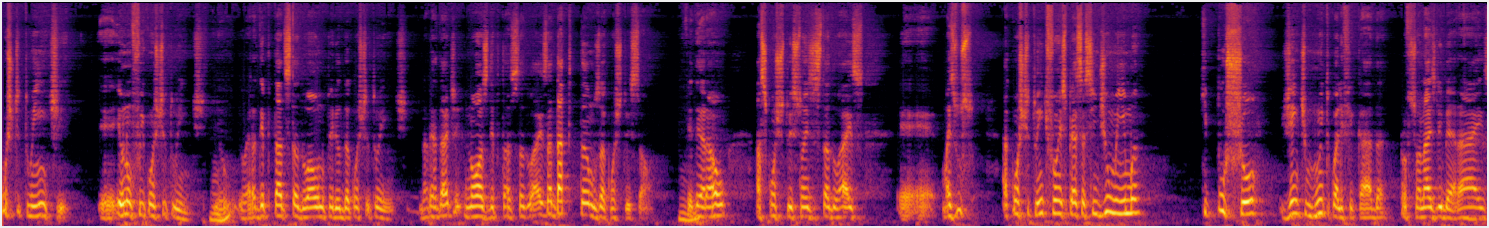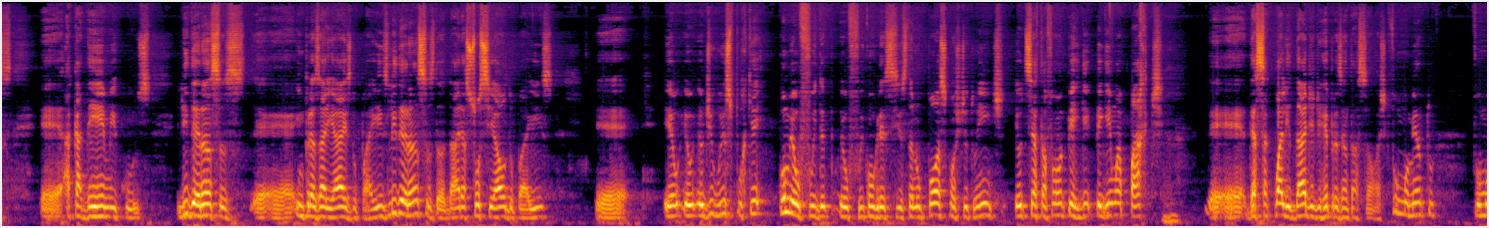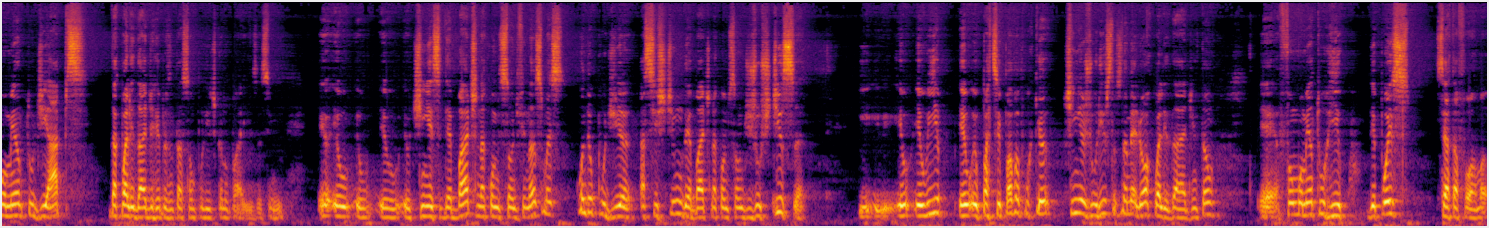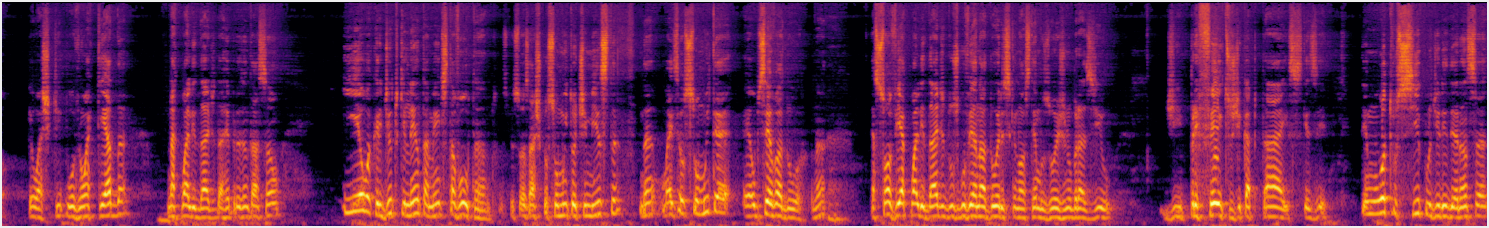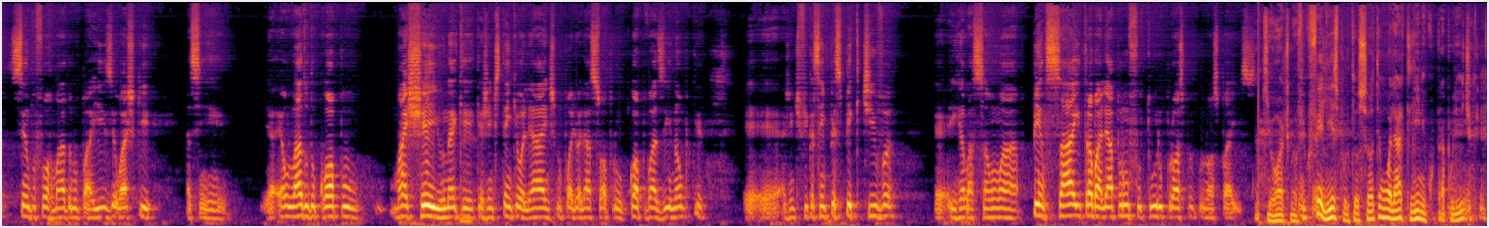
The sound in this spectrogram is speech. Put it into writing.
constituinte, é, eu não fui constituinte, uhum. eu, eu, era deputado estadual no período da constituinte. Na verdade, nós, deputados estaduais, adaptamos a Constituição uhum. Federal às constituições estaduais, é, mas os, a constituinte foi uma espécie assim de um imã que puxou gente muito qualificada, profissionais liberais, é, acadêmicos, lideranças é, é, empresariais do país, lideranças da, da, área social do país. É, eu, eu, eu, digo isso porque, como eu fui, eu fui congressista no pós-constituinte, eu, de certa forma, peguei, peguei uma parte é, dessa qualidade de representação. Acho que foi um momento, foi um momento de ápice da qualidade de representação política no país. Assim, eu, eu, eu, eu, eu tinha esse debate na Comissão de Finanças, mas quando eu podia assistir um debate na Comissão de Justiça, e eu, eu, ia, eu, eu participava porque tinha juristas da melhor qualidade. Então, é, foi um momento rico. Depois, de certa forma, eu acho que houve uma queda na qualidade da representação e eu acredito que lentamente está voltando. As pessoas acham que eu sou muito otimista, né? mas eu sou muito é, é observador. Né? É. É só ver a qualidade dos governadores que nós temos hoje no Brasil, de prefeitos de capitais, quer dizer, tem um outro ciclo de liderança sendo formado no país. Eu acho que, assim, é, é o lado do copo mais cheio, né, que, que, a gente tem que olhar. A gente não pode olhar só para o copo vazio, não, porque é, a gente fica sem perspectiva é, em relação a pensar e trabalhar por um futuro próspero para o nosso país. Que ótimo, eu fico feliz porque o senhor tem um olhar clínico para a política.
